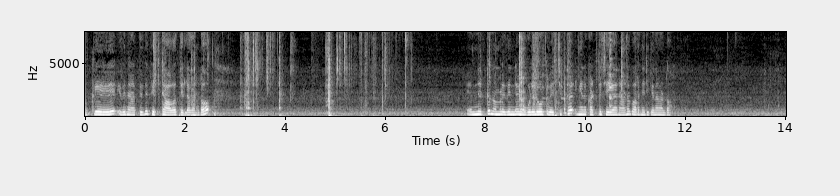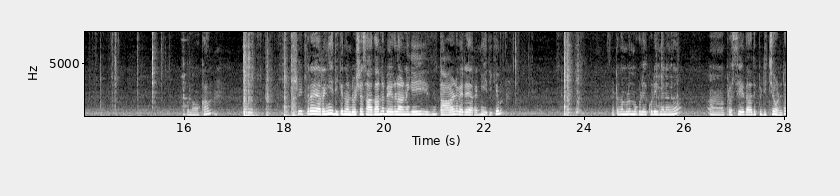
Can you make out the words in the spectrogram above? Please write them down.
ഓക്കെ ഇതിനകത്ത് ഇത് ഫിറ്റ് ആവത്തില്ല കണ്ടോ? എന്നിട്ട് നമ്മൾ ഇതിന്റെ മുകളിലോട്ട് വെച്ചിട്ട് ഇങ്ങനെ കട്ട് ചെയ്യാനാണ് പറഞ്ഞിരിക്കുന്നത് കണ്ടോ? നമുക്ക് നോക്കാം. പക്ഷേ ഇത്ര ഇറങ്ങിയിരിക്കുന്നുണ്ട്. പക്ഷേ സാധാരണ ബേഗുകളാണെങ്കിൽ ഇത് താഴെ വരെ ഇറങ്ങിയിരിക്കും. എന്നിട്ട് നമ്മൾ മുകളിൽ കൂടി ഇങ്ങനെ അങ്ങ് പ്രസ് ചെയ്താൽ അത് പിടിച്ചുകൊണ്ട്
